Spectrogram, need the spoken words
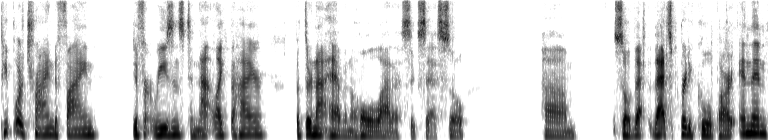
people are trying to find different reasons to not like the hire, but they're not having a whole lot of success. So, um, so that that's pretty cool part. And then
